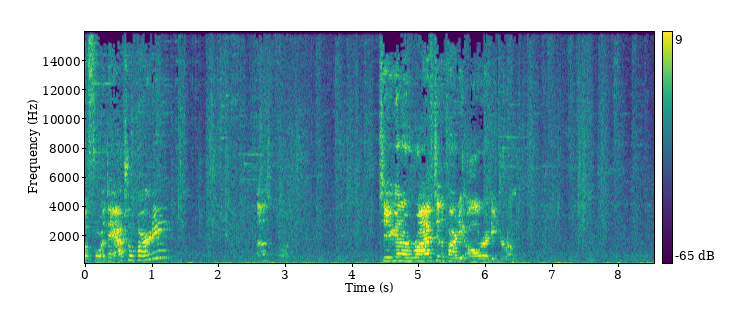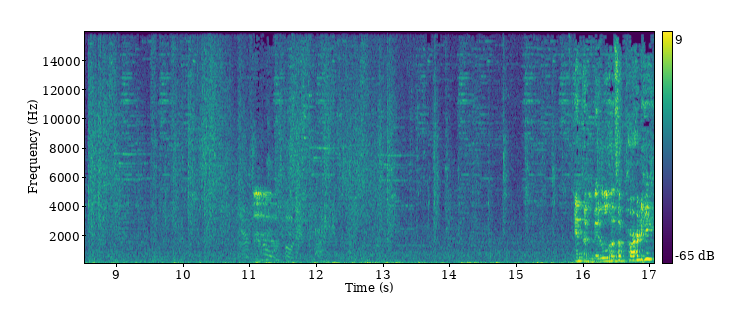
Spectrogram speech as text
Before the actual party? That's cool. So you're gonna arrive to the party already drunk? Back. In the middle of the party?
